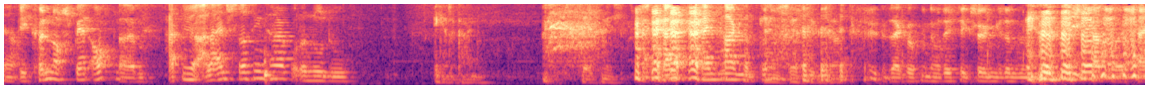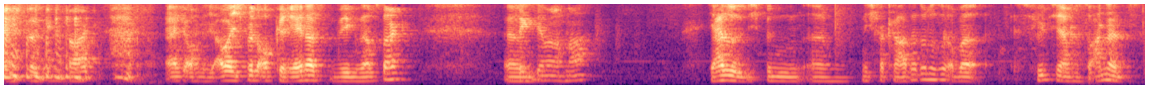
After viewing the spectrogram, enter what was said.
Ja. Wir können noch spät aufbleiben. Hatten wir alle einen stressigen Tag oder nur du? Ich hatte keinen. Safe nicht. Kein, kein, kein Tag hattest du? Keinen stressigen Tag. Du sagst das mit einem richtig schönen Grinsen. Ich hatte heute keinen stressigen Tag. Ja, ich auch nicht. Aber ich bin auch gerädert wegen Samstag. Das Ähm, denkt ihr immer noch nach? Ja, also ich bin ähm, nicht verkatert oder so, aber es fühlt sich einfach so an, als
